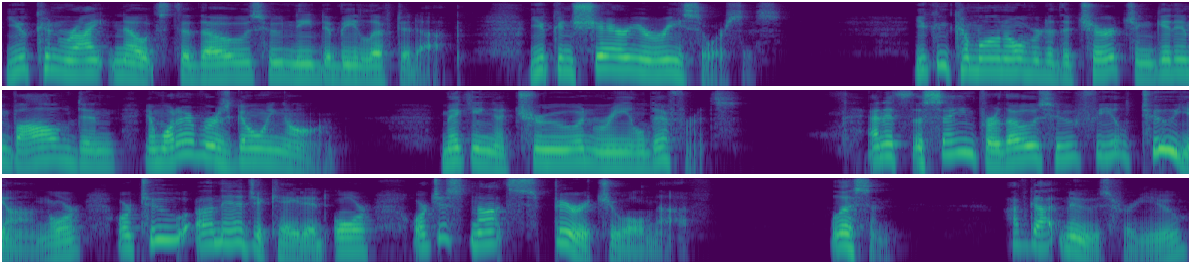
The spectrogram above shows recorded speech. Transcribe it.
You can write notes to those who need to be lifted up. You can share your resources. You can come on over to the church and get involved in, in whatever is going on, making a true and real difference. And it's the same for those who feel too young or, or too uneducated or, or just not spiritual enough. Listen, I've got news for you.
